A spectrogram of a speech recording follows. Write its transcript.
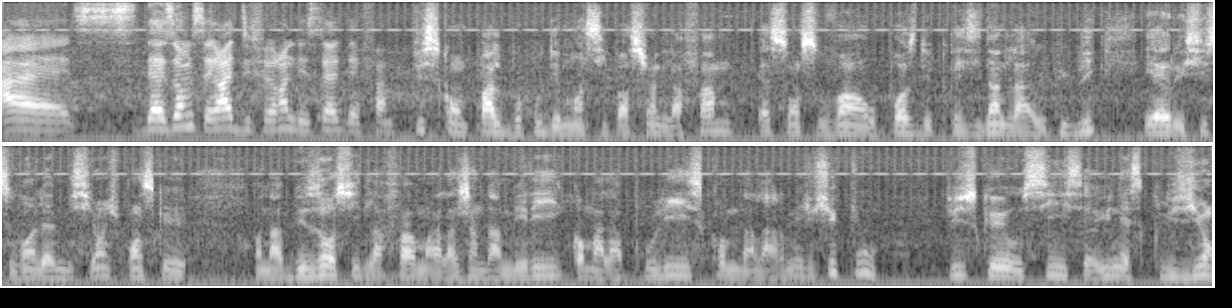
euh, des hommes sera différente de celle des femmes. Puisqu'on parle beaucoup d'émancipation de la femme, elles sont souvent au poste de président de la République et elles réussissent souvent leur mission. Je pense que on a besoin aussi de la femme à la gendarmerie, comme à la police, comme dans l'armée. Je suis pour, puisque aussi c'est une exclusion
